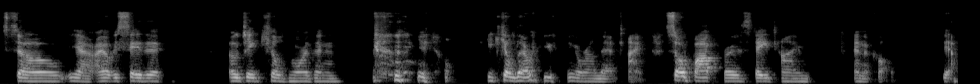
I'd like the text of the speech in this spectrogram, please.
So yeah, I always say that OJ killed more than you know, he killed everything around that time. Soap operas, daytime, and Nicole. Yeah.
